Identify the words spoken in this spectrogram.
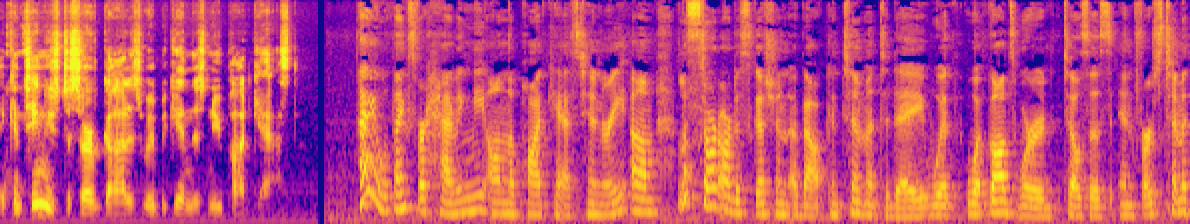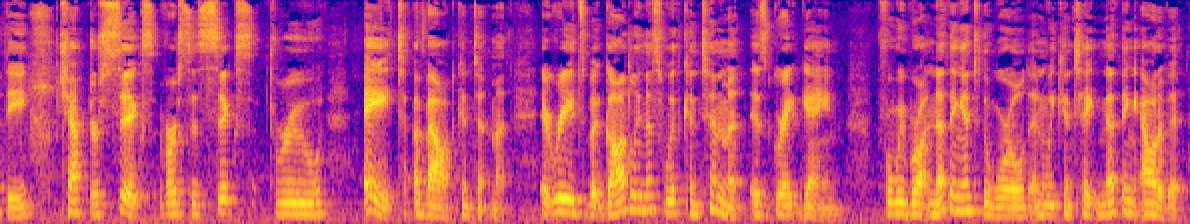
and continues to serve God as we begin this new podcast. Hey, well, thanks for having me on the podcast, Henry. Um, let's start our discussion about contentment today with what God's Word tells us in 1 Timothy chapter 6, verses 6 through 8 about contentment. It reads, But godliness with contentment is great gain. For we brought nothing into the world, and we can take nothing out of it.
